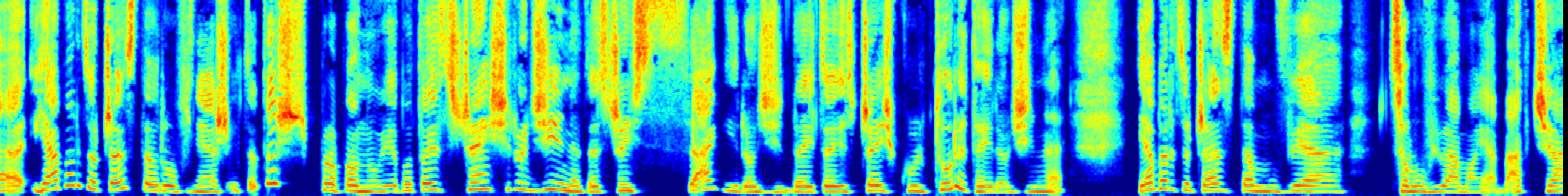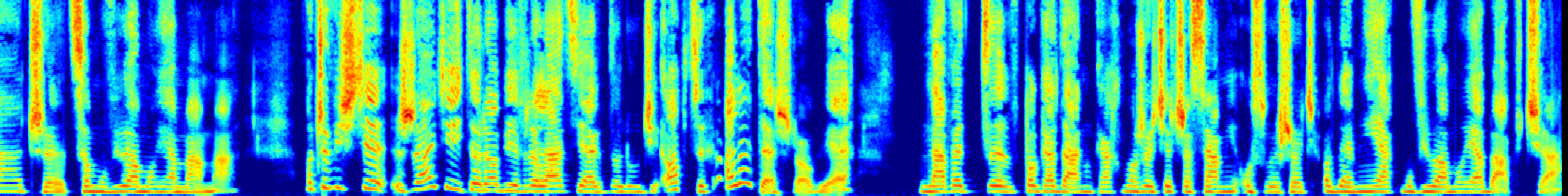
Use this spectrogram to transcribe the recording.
E, ja bardzo często również, i to też proponuję, bo to jest część rodziny, to jest część sagi rodzinnej, to jest część kultury tej rodziny. Ja bardzo często mówię, co mówiła moja babcia, czy co mówiła moja mama. Oczywiście rzadziej to robię w relacjach do ludzi obcych, ale też robię. Nawet w pogadankach możecie czasami usłyszeć ode mnie, jak mówiła moja babcia.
